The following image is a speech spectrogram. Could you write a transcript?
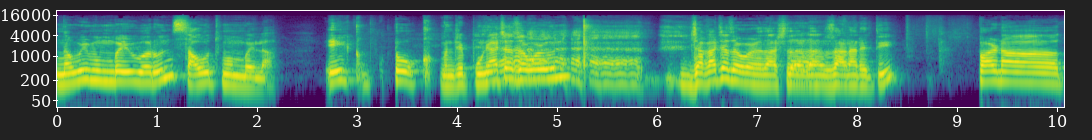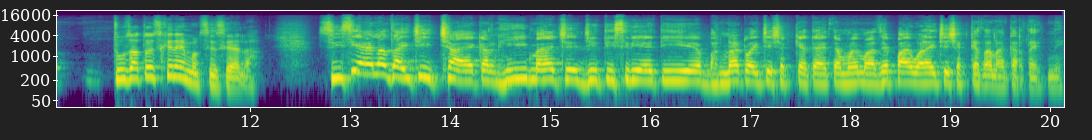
नवी मुंबईवरून साऊथ मुंबईला. एक टोक म्हणजे पुण्याच्या जवळून जगाच्या जवळ जाणार आहे ती. पण तू जातोयस की नाही मग सीसीआयला सीसीआयला जायची इच्छा आहे कारण ही मॅच जी तिसरी आहे ती भन्नाट व्हायची शक्यता आहे. त्यामुळे माझे पाय वळायची शक्यता नाकारता येत नाही.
